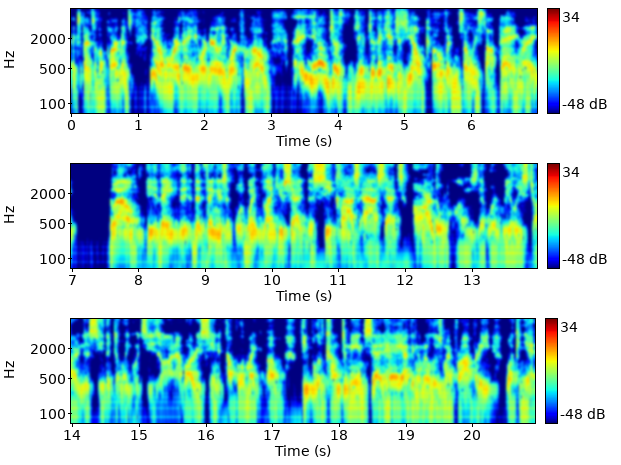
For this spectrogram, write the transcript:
expensive apartments, you know, where they ordinarily work from home, eh, you don't just give, they can't just yell COVID and suddenly stop paying, right? Well, they the thing is, when like you said, the C class assets are the ones that we're really starting to see the delinquencies on. I've already seen a couple of my people have come to me and said, "Hey, I think I'm going to lose my property. What can you?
